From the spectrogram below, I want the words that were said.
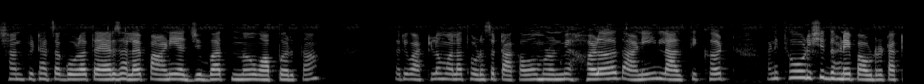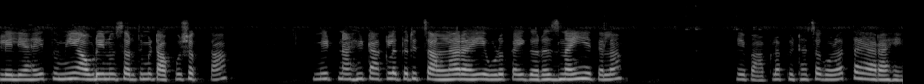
छान पिठाचा गोळा तयार झाला आहे पाणी अजिबात न वापरता. तरी वाटलं मला थोडंसं टाकावं म्हणून मी हळद आणि लाल तिखट आणि थोडीशी धणे पावडर टाकलेली आहे. तुम्ही आवडीनुसार तुम्ही टाकू शकता. मीठ नाही टाकलं तरी चालणार आहे एवढं काही गरज नाही आहे त्याला. हे पहा आपला पिठाचा गोळा तयार आहे.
